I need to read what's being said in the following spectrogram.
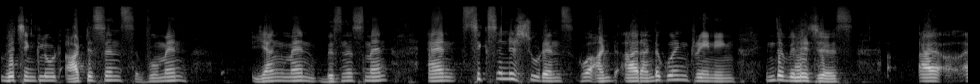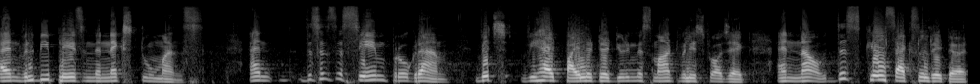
which include artisans, women, young men, businessmen, and 600 students who are, are undergoing training in the villages uh, and will be placed in the next two months. And this is the same program which we had piloted during the Smart Village project. And now this Skills Accelerator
